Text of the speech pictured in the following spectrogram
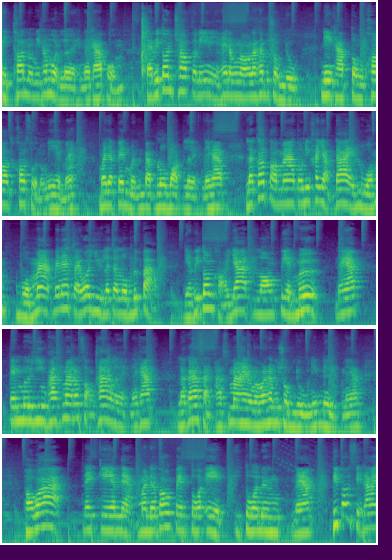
ติดท่อนตรงนี้ทั้งหมดเลยนะครับผมแต่พี่ต้นชอบตัวนี้นี่ให้น้องๆ และท่านผู้ชมดูนี่ครับตรงข้อข้อส่วนตรงนี้เห็นไหมมันจะเป็นเหมือนแบบโรบอทเลยนะครับแล้วก็ต่อมาตรงนี้ขยับได้หลวมหลวมมากไม่แน่ใจว่ายืนแล้วจะลมหรือเปล่า เดี๋ยวพี่ต้นขออนุญาตลองเปลี่ยนมือนะครับเป็นมือยิงพลาสมาทั้งสองข้างเลยนะครับแล้วก็ใส่พลาสมาให้น้องๆและท่านผู้ชมดูนิดนึงนะครับเพราะว่าในเกมเนี่ยมันจะต้องเป็นตัวเอกอีกตัวหนึ่งนะครับพี่ต้นเสียดาย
